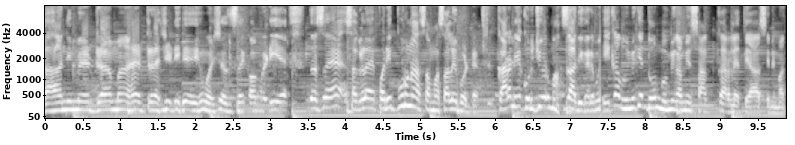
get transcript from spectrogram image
कहाणी में ड्रामा है ट्रॅजेडी आहे इमोशन्स आहे कॉमेडी आहे तसं आहे सगळं आहे परिपूर्ण असा मसालेपट आहे. कारण या खुर्चीवर माझा अधिकार आहे. म्हणजे एका भूमिकेत दोन भूमिका मी साकारल्या त्या सिनेमात.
